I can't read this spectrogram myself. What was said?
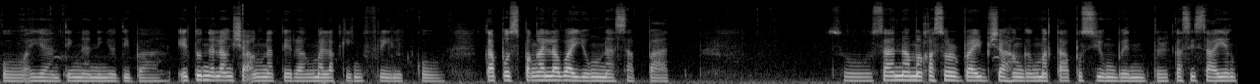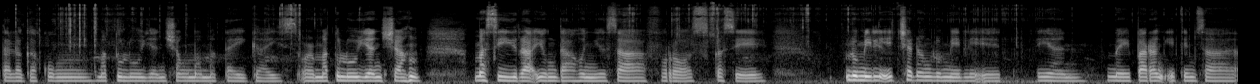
ko. Ayan, tingnan niyo 'di ba? Ito na lang siya ang natirang malaking frill ko. Tapos pangalawa yung nasa pot. So sana makasurvive siya hanggang matapos yung winter kasi sayang talaga kung matuluyan siyang mamatay guys or matuluyan siyang masira yung dahon niya sa frost kasi lumiliit siya ng lumiliit. Ayan, may parang itim sa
